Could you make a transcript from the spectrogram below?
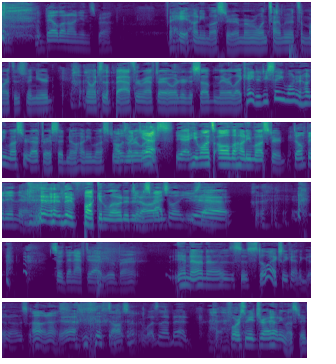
I bailed on onions, bro. I hate honey mustard. I remember one time we went to Martha's Vineyard. And I went to the bathroom after I ordered a sub, and they were like, "Hey, did he say he wanted honey mustard?" After I said no honey mustard, I was You like, yes. yeah, he wants all the honey mustard." Dump it in there. and they fucking loaded Do you it have a on. spatula? Use yeah, that. so then after that, you were burnt. yeah, no, no, it was, it was still actually kind of good, honestly. Oh, nice. yeah, That's awesome. it wasn't that bad. Forced me to try honey mustard.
